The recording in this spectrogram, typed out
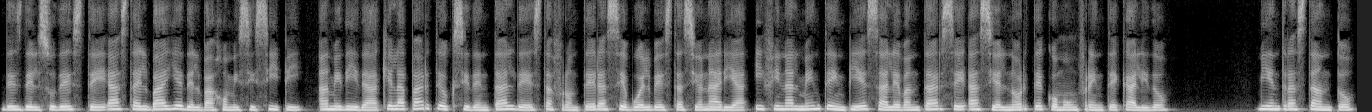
desde el sudeste hasta el valle del Bajo Mississippi, a medida que la parte occidental de esta frontera se vuelve estacionaria y finalmente empieza a levantarse hacia el norte como un frente cálido. Mientras tanto,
